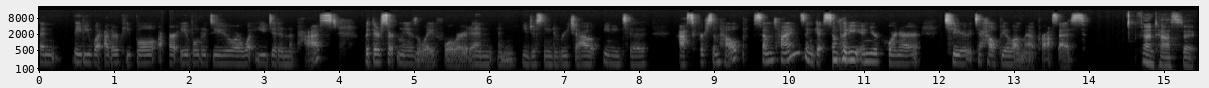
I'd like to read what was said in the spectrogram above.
than maybe what other people are able to do or what you did in the past but there certainly is a way forward and and you just need to reach out. You need to ask for some help sometimes and get somebody in your corner to to help you along that process. Fantastic.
